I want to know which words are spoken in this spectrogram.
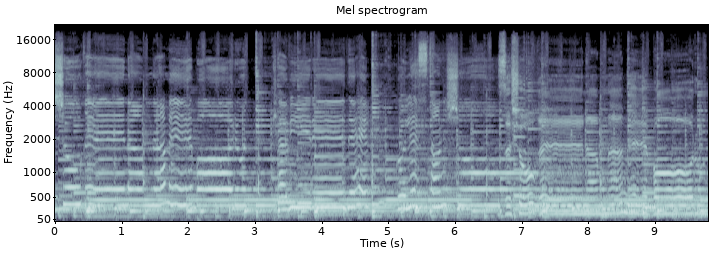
شوق نم نم بارون کویر دل گلستان شد. ز شوق نم نم بارون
